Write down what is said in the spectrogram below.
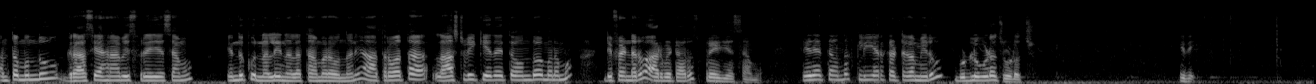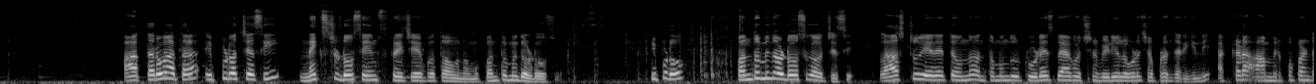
అంతకుముందు గ్రాసియా హనాబీ స్ప్రే చేశాము. ఎందుకు నల్లి నల్ల తామర ఉందని. ఆ తర్వాత లాస్ట్ వీక్ ఏదైతే ఉందో మనము డిఫెండరు ఆర్బిటారు స్ప్రే చేశాము. ఏదైతే ఉందో క్లియర్ కట్గా మీరు గుడ్లు కూడా చూడొచ్చు. ఇది. ఆ తర్వాత ఇప్పుడు వచ్చేసి నెక్స్ట్ డోస్ ఏం స్ప్రే చేయబోతా ఉన్నాము? పంతొమ్మిదో డోసు. ఇప్పుడు పంతొమ్మిదో డోసుగా వచ్చేసి లాస్ట్ ఏదైతే ఉందో అంతకుముందు టూ డేస్ బ్యాక్ వచ్చిన వీడియోలో కూడా చెప్పడం జరిగింది. అక్కడ ఆ మిరప పంట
